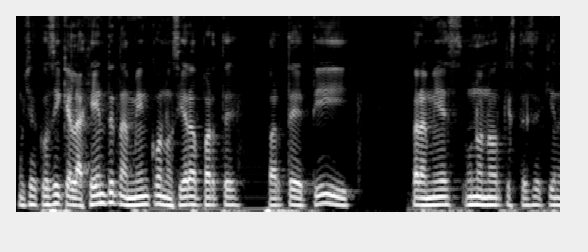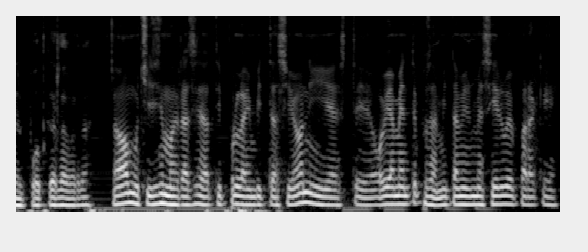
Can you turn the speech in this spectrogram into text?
muchas cosas y que la gente también conociera parte, parte de ti. Para mí es un honor que estés aquí en el podcast, la verdad. No, muchísimas gracias a ti por la invitación y este, obviamente pues a mí también me sirve para que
